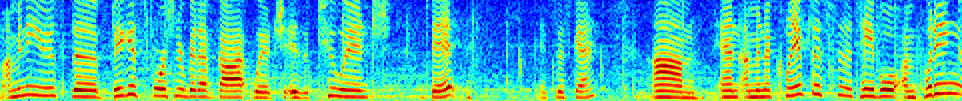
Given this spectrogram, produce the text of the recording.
I'm gonna use the biggest Forstner bit I've got, which is a two inch bit. It's this guy. Um, and I'm gonna clamp this to the table. I'm putting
